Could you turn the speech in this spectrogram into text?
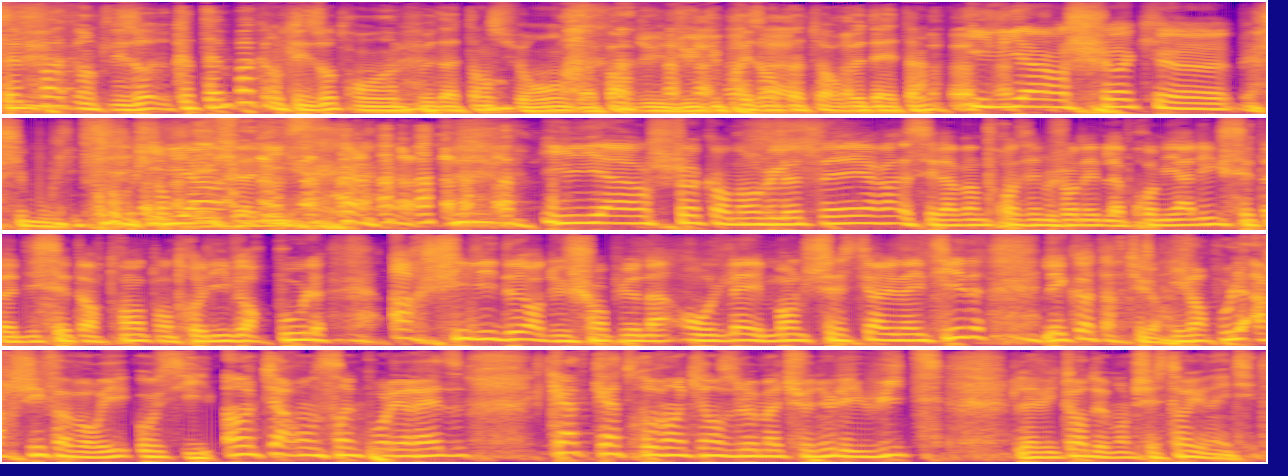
T'aimes pas quand les autres, t'aimes pas quand les autres ont un peu d'attention de la part du, du- du présentateur vedette, hein. Il y a un choc. euh, merci beaucoup. Il y, a, il y a un choc en Angleterre. C'est la 23e journée de la Première Ligue. C'est à 17h30 entre Liverpool, archi leader du championnat anglais, et Manchester United. Les cotes, Arthur. Liverpool archi favori aussi. 1,45 pour les Reds. 4,95 le match nul et 8 la victoire de Manchester United.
